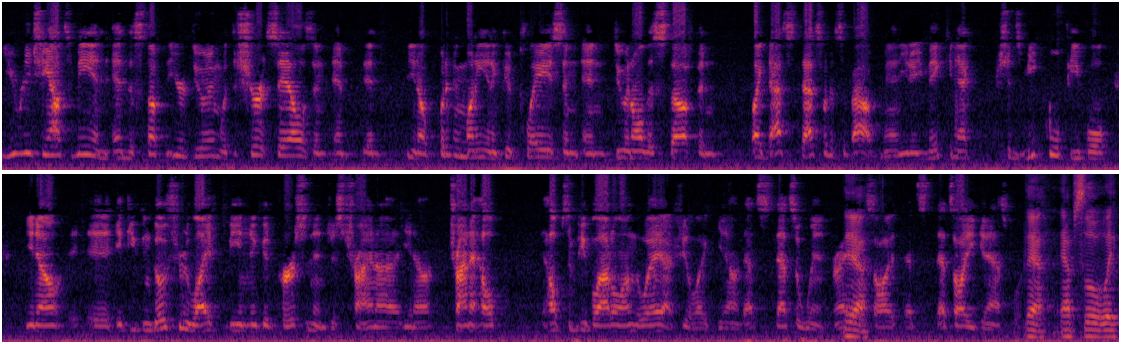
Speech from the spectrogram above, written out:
you reaching out to me and, and the stuff that you're doing with the shirt sales and, and, and you know, putting money in a good place and, and doing all this stuff. And like, that's, that's what it's about, man. You know, you make connections, meet cool people, you know, if you can go through life being a good person and just trying to, you know, trying to help, help some people out along the way, I feel like, you know, that's, that's a win, right? Yeah. That's all, that's, that's all you can ask for. Yeah, absolutely.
